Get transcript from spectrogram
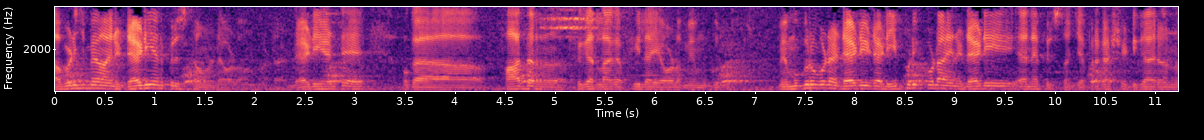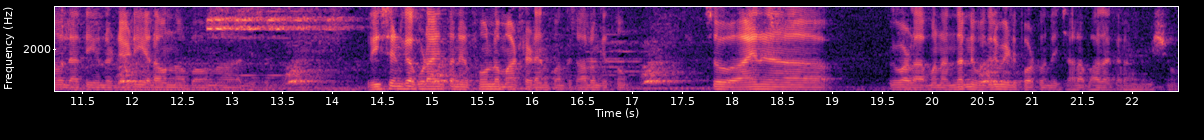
అప్పటి నుంచి మేము ఆయన డాడీ అని పిలుస్తూ ఉండేవాళ్ళం అనమాట డాడీ అంటే ఒక ఫాదర్ ఫిగర్ లాగా ఫీల్ అయ్యేవాళ్ళం మేము ముగ్గురు. మేము ముగ్గురు కూడా డాడీ డాడీ. ఇప్పటికి కూడా ఆయన డాడీ అనే పిలుస్తాం. జయప్రకాష్ రెడ్డి గారు అనో లేకపోతే ఈయన డాడీ ఎలా ఉన్నావు బాగున్నావు అనేసి రీసెంట్గా కూడా ఆయనతో నేను ఫోన్లో మాట్లాడాను కొంతకాలం క్రితం. సో ఆయన ఇవాళ మనందరినీ వదిలి వెళ్ళిపోవటం అనేది చాలా బాధాకరమైన విషయం.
